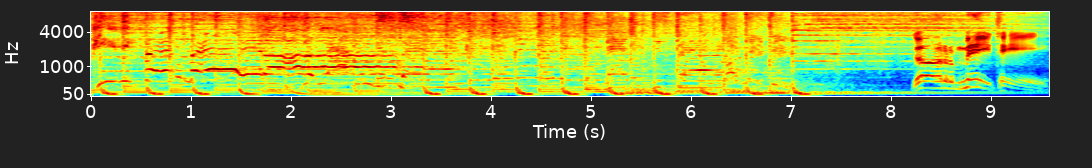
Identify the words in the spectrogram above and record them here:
chi vi fermerà? The land is back. Magic is back. Gormiti!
